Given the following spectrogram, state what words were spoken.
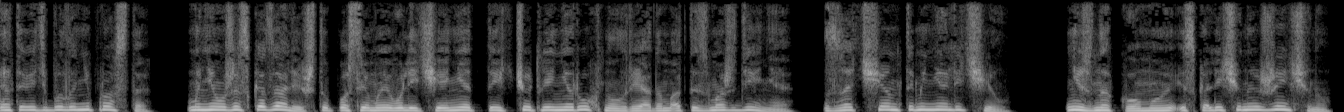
Это ведь было непросто. Мне уже сказали, что после моего лечения ты чуть ли не рухнул рядом от измождения. «Зачем ты меня лечил? Незнакомую искалеченную женщину.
